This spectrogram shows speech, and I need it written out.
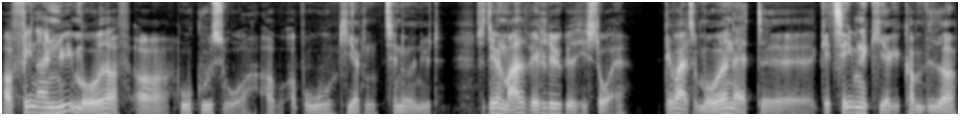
Og finder en ny måde at, at bruge Guds ord og at bruge kirken til noget nyt. Så det er jo en meget vellykket historie. Det var altså måden, at øh, Gethsemane Kirke kom videre.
